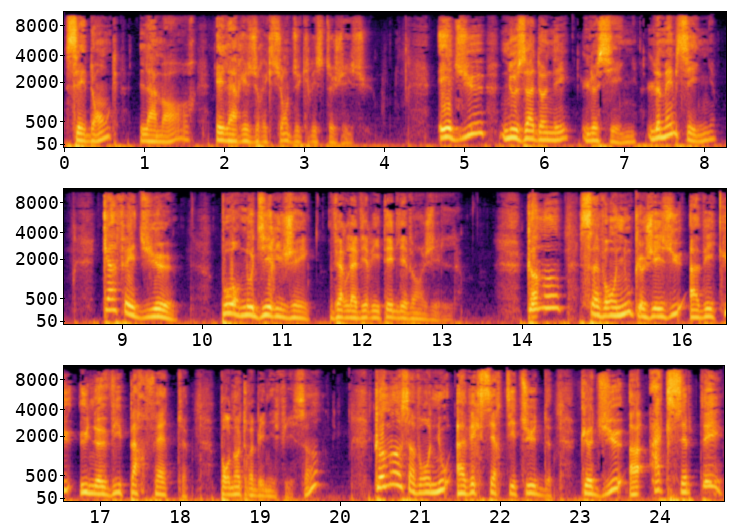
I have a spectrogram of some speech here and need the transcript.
c'est donc la mort et la résurrection du Christ Jésus. Et Dieu nous a donné le signe, le même signe. Qu'a fait Dieu pour nous diriger vers la vérité de l'Évangile? Comment savons-nous que Jésus a vécu une vie parfaite pour notre bénéfice hein? Comment savons-nous avec certitude que Dieu a accepté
